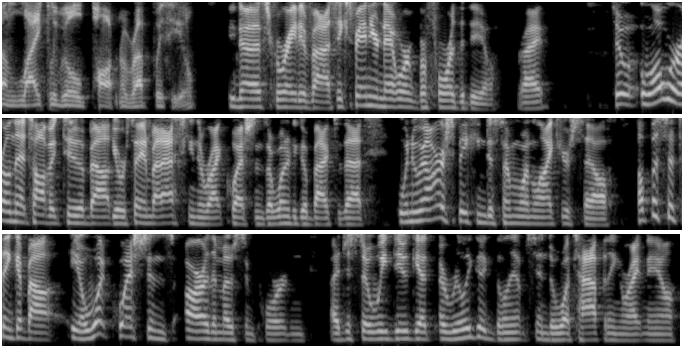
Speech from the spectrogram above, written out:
unlikely will partner up with you you know that's great advice expand your network before the deal right? So while we're on that topic too about you were saying about asking the right questions, I wanted to go back to that. When we are speaking to someone like yourself, help us to think about you know what questions are the most important, uh, just so we do get a really good glimpse into what's happening right now,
